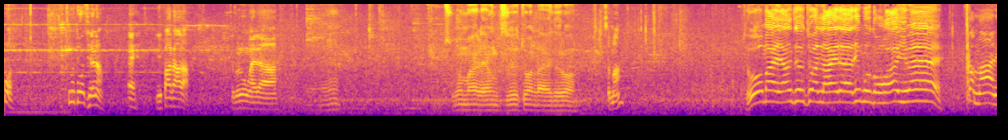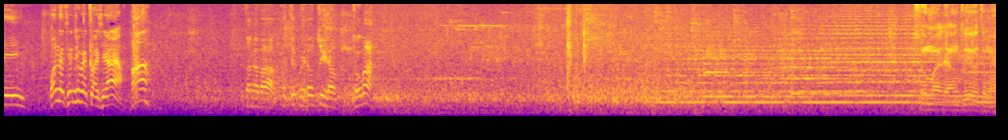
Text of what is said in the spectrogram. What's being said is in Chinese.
哇，这么多钱呢、啊？哎，你发达了？怎么弄来的啊？嗯，出卖良知赚来的喽。什么？出卖良知赚来的，听不懂华语没？干嘛、你？还了钱就可以拽钱啊？啊？算了吧，这回都醉了，走吧。出卖良知又怎么？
